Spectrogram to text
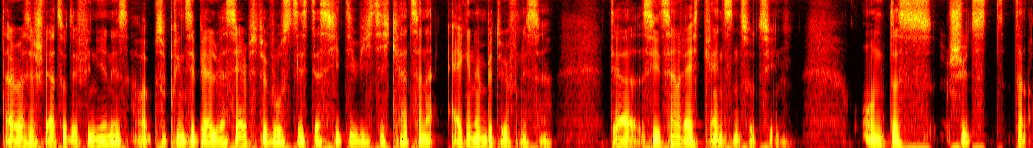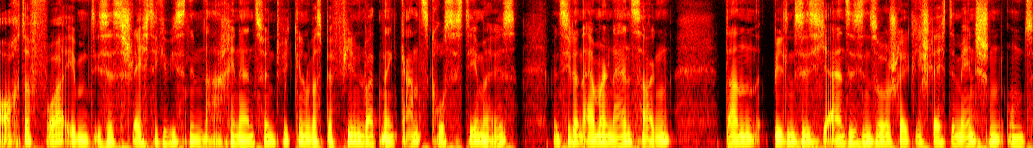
teilweise schwer zu definieren ist. Aber so prinzipiell, wer selbstbewusst ist, der sieht die Wichtigkeit seiner eigenen Bedürfnisse. Der sieht sein Recht, Grenzen zu ziehen. Und das schützt dann auch davor, eben dieses schlechte Gewissen im Nachhinein zu entwickeln, was bei vielen Leuten ein ganz großes Thema ist. Wenn sie dann einmal Nein sagen, dann bilden sie sich ein, sie sind so schrecklich schlechte Menschen und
